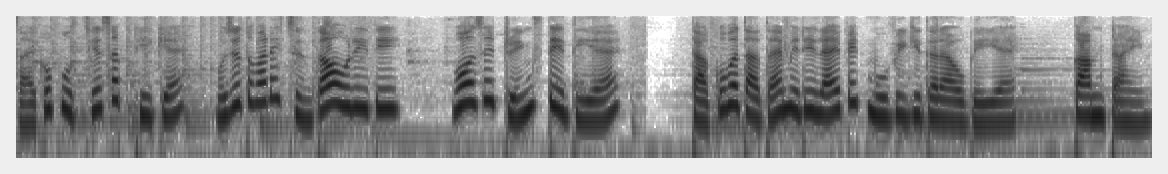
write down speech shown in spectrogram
साइको पूछती है, सब ठीक है? मुझे तुम्हारी चिंता हो रही थी। वो उसे ड्रिंक्स देती है। ताकू बताता है, मेरी लाइफ एक मूवी की तरह हो गई है। कम टाइम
